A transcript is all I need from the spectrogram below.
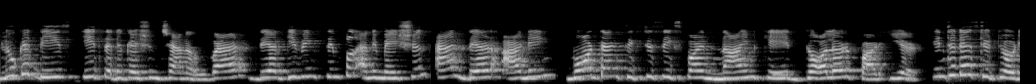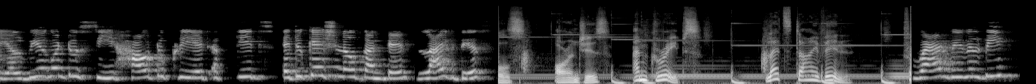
Look at these kids education channel where they are giving simple animations and they're earning more than 66.9k dollar per year. In today's tutorial, we are going to see how to create a kids educational content like this. Oranges and grapes. Let's dive in. Where we will be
